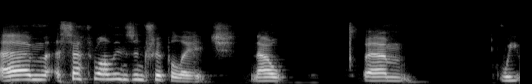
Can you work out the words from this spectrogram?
Um, Seth Rollins and Triple H. Now, um, we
